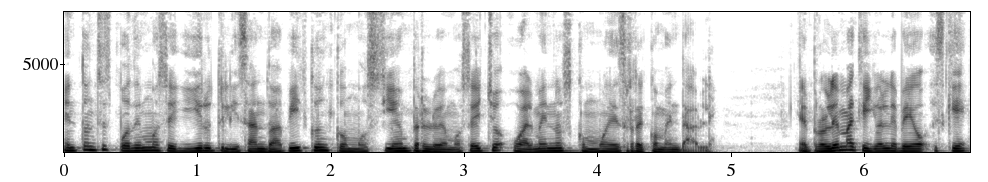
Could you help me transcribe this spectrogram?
entonces podemos seguir utilizando a Bitcoin como siempre lo hemos hecho o al menos como es recomendable. El problema que yo le veo es que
